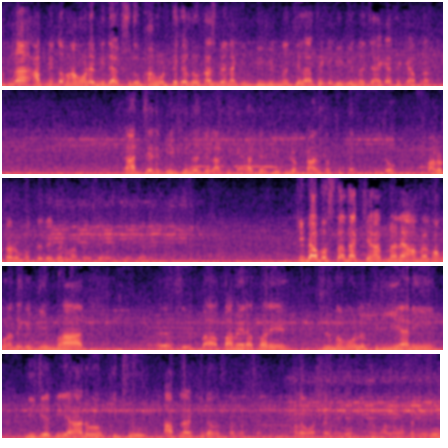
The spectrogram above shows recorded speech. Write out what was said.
আপনার আপনি তো ভাঙড়ের বিধায়ক শুধু ভাঙড় থেকে লোক আসবে নাকি বিভিন্ন জেলা থেকে বিভিন্ন জায়গা থেকে আপনার রাজ্যের বিভিন্ন জেলা থেকে রাজ্যের বিভিন্ন প্রান্ত থেকে লোক বারোটার মধ্যে দেখবেন মাঠে এসে বলছে কি ব্যবস্থা থাকছে? আপনারা আমরা কখনো দেখি ডিম ভাত বা- বামেরা করে তৃণমূল বিরিয়ানি বিজেপি আরও কিছু। আপনারা কি ব্যবস্থা করছেন? ভালোবাসা দেবো আর ভালোবাসা নেব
